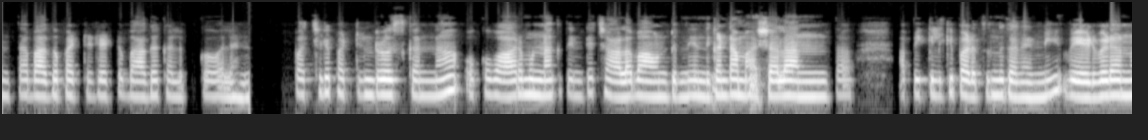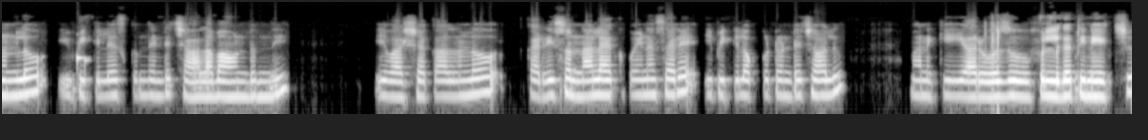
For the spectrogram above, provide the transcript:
అంతా బాగా పట్టేటట్టు బాగా కలుపుకోవాలండి. పచ్చడి పట్టిన రోజు కన్నా ఒక వారం ఉన్నాక తింటే చాలా బాగుంటుంది. ఎందుకంటే ఆ మసాలా అంతా ఆ పికిల్కి పడుతుంది కదండి. వేడివేడి అన్నంలో ఈ పికిల్ వేసుకుని తింటే చాలా బాగుంటుంది. ఈ వర్షాకాలంలో కర్రీస్ ఉన్నా లేకపోయినా సరే ఈ పికిల్ ఒక్కటి ఉంటే చాలు. మనకి ఆ రోజు ఫుల్గా తినేయచ్చు.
